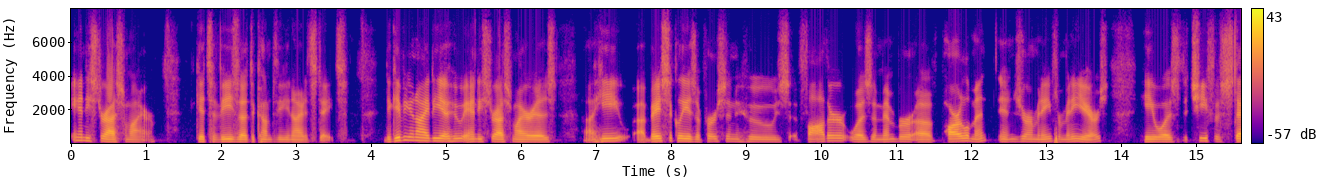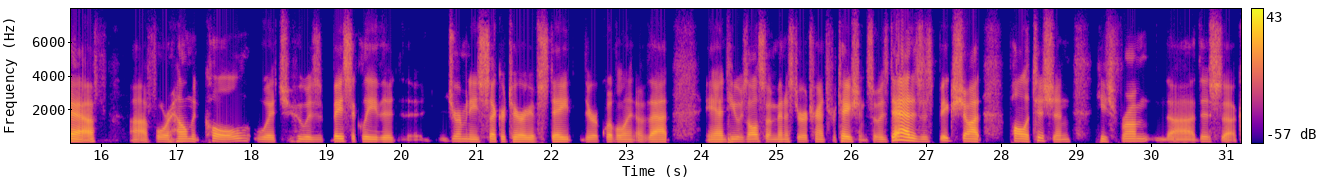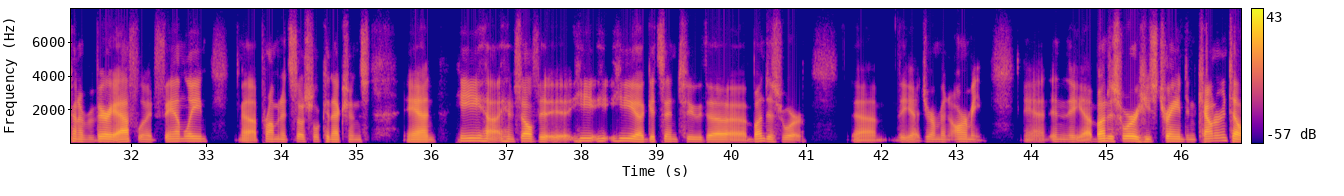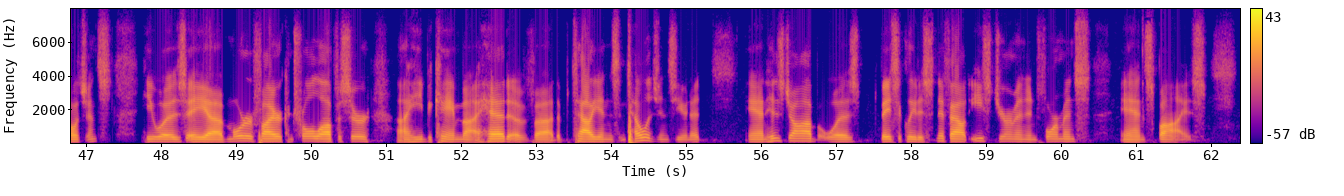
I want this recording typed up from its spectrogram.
Andy Strassmeir gets a visa to come to the United States. To give you an idea who Andy Strassmeir is, uh, he uh, basically is a person whose father was a member of parliament in Germany for many years. He was the chief of staff uh, for Helmut Kohl, which who was basically the Germany's Secretary of State, their equivalent of that, and he was also a Minister of Transportation. So his dad is this big shot politician. He's from uh, this uh, kind of very affluent family, uh, prominent social connections, and he uh, himself he he, he gets into the Bundeswehr, um, the German army and in the uh, Bundeswehr, he's trained in counterintelligence. He was a uh, mortar fire control officer. Uh, he became uh, head of uh, the battalion's intelligence unit, and his job was basically to sniff out East German informants and spies.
